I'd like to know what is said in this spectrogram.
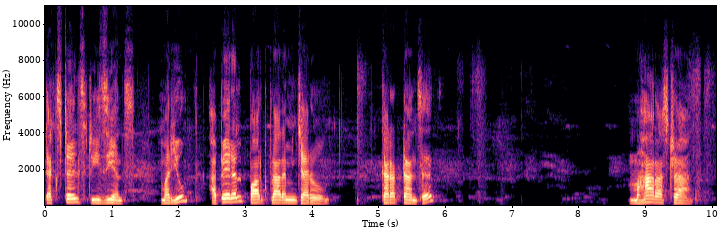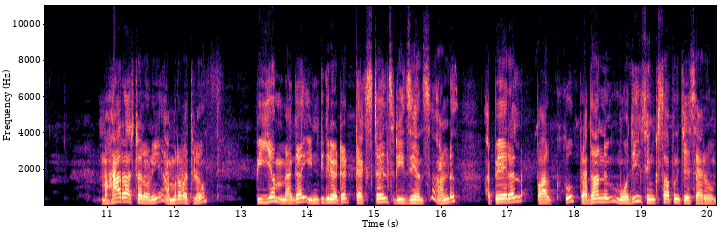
textiles regions మరియు అపేరల్ పార్క్ ప్రారంభించారు? Correct answer Maharashtra. మహారాష్ట్రలోని అమరావతిలో PM mega integrated textiles regions and apparel పార్క్కు ప్రధాని మోదీ శంకుస్థాపన చేశారు.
